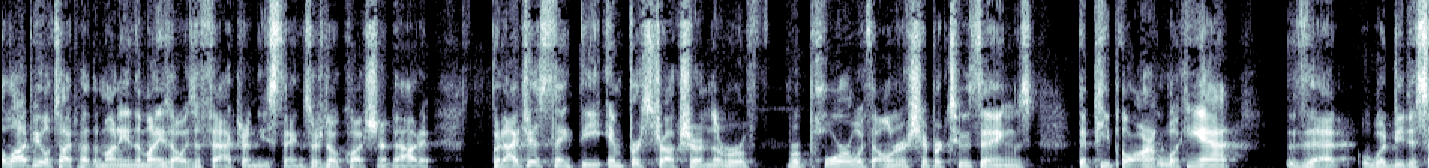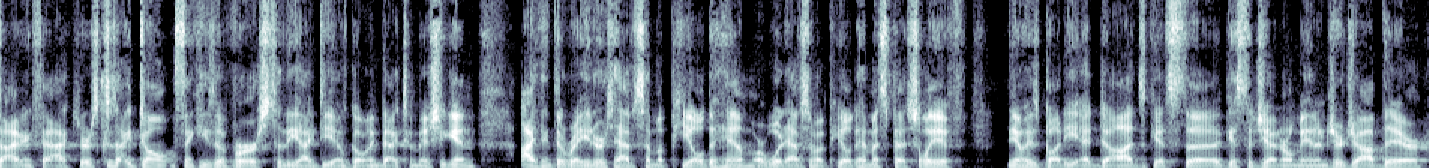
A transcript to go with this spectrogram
a lot of people have talked about the money, and the money is always a factor in these things. There's no question about it. But I just think the infrastructure and the r- rapport with ownership are two things that people aren't looking at that would be deciding factors because I don't think he's averse to the idea of going back to Michigan. I think the Raiders have some appeal to him or would have some appeal to him, especially if you know his buddy Ed Dodds gets the gets the general manager job there.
